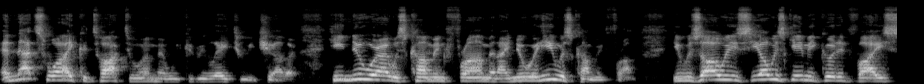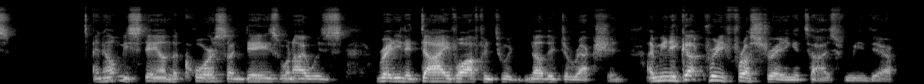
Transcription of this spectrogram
And that's why I could talk to him and we could relate to each other. He knew where I was coming from and I knew where he was coming from. He was always he always gave me good advice and helped me stay on the course on days when I was ready to dive off into another direction. I mean, it got pretty frustrating at times for me there.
